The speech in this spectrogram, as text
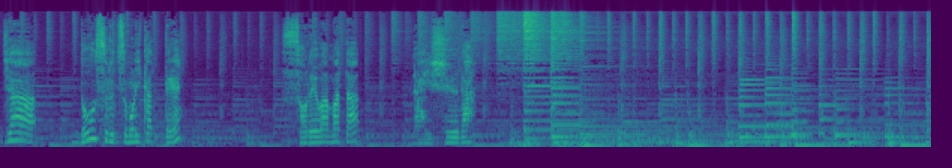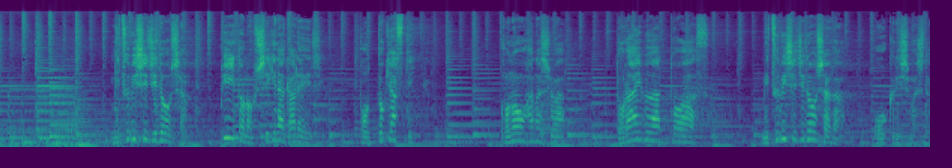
じゃあどうするつもりかって？それはまた来週だ菱自動車ピートの不思議なガレージポッドキャスティング。このお話はドライブアットアース三菱自動車がお送りしました。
